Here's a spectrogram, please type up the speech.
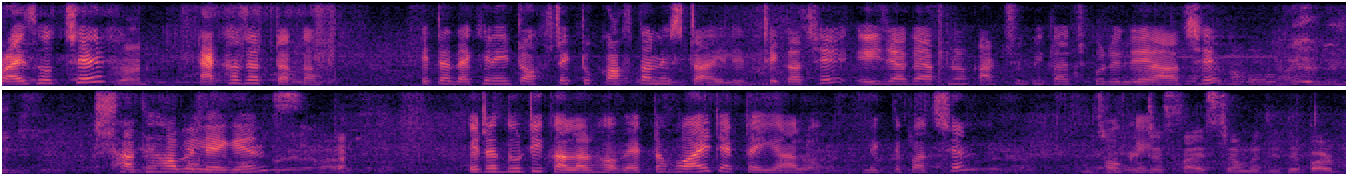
প্রাইস হচ্ছে প্রায় এক হাজার টাকা। এটা দেখেন এই টপসটা একটু কাফতান স্টাইলের। ঠিক আছে? এই জায়গায় আপনার কাটচুপি কাজ করে দেয়া আছে। সাথে হবে লেগেন্স। এটা দুটি কালার হবে একটা হোয়াইট একটা ইয়েলো। দেখতে পাচ্ছেন? Okay. এটার সাইজটা আমরা দিতে পারব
